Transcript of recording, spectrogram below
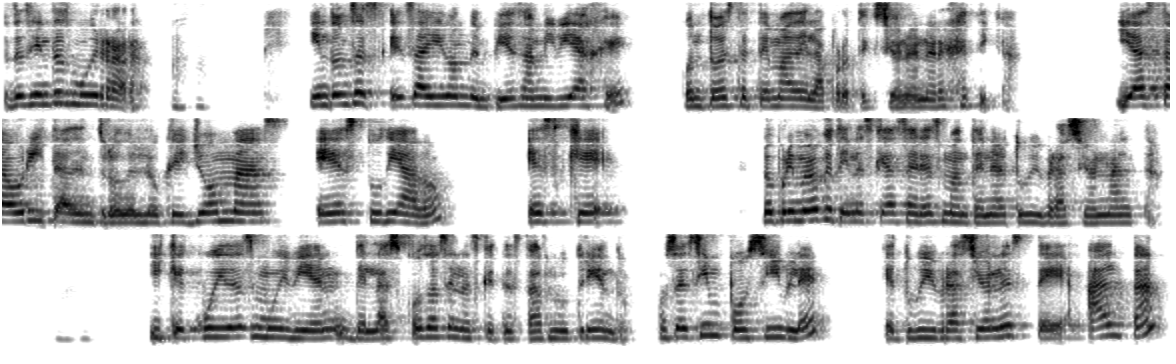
te sientes muy rara. Y entonces es ahí donde empieza mi viaje con todo este tema de la protección energética. Y hasta ahorita, dentro de lo que yo más he estudiado, es que lo primero que tienes que hacer es mantener tu vibración alta y que cuides muy bien de las cosas en las que te estás nutriendo. O sea, es imposible que tu vibración esté alta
